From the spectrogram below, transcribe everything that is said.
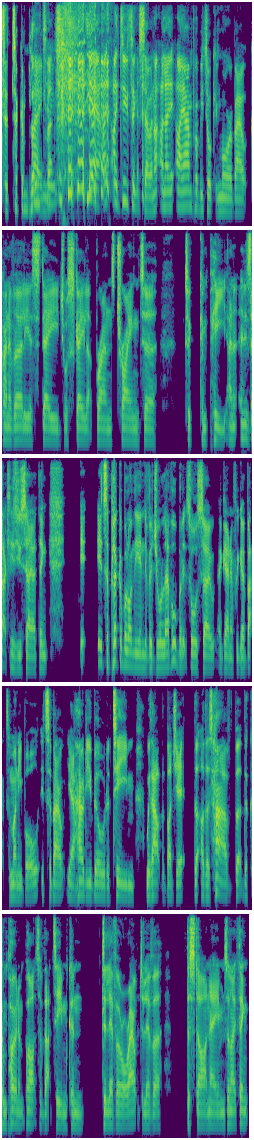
to, to complain. But yeah, I, I, do think so. And, I, and I, I am probably talking more about kind of earlier stage or scale up brands trying to to compete. And, and exactly as you say, I think it's applicable on the individual level, but it's also, again, if we go back to Moneyball, it's about, yeah, how do you build a team without the budget that others have, but the component parts of that team can deliver or out deliver the star names. And I think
